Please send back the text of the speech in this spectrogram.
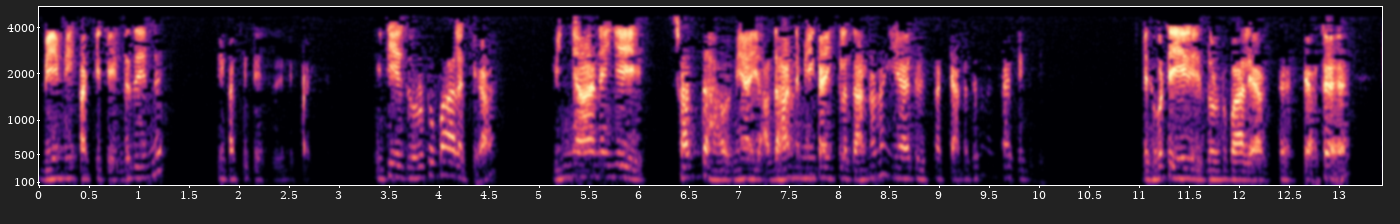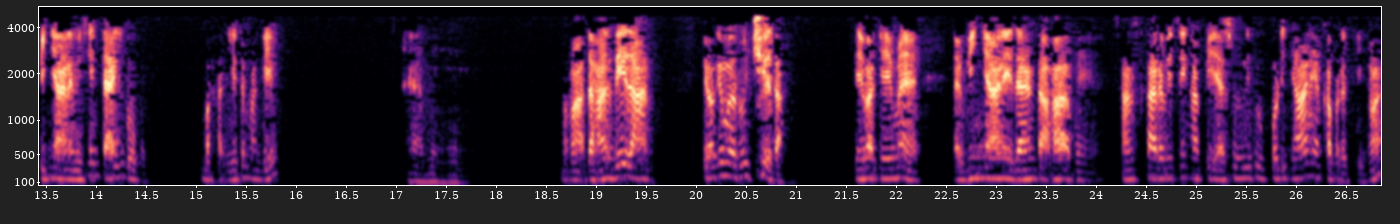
මේ මේ කට්ටියට එන්න දෙන්න මේ කට්ටියට එන්න දෙන්න එපා. ඉතින් ඒ දොරටු පාලකයා විඥානයේ ශ්‍රද්ධාව මෙයයි අදහන්නේ මේකයි කියලා දන්නවනම් එයාට විස්තර කියන්න දෙන්න මේකයි කියන්නේ. එතකොට මේ දොරටු පාලකයාට විඥාන විශ්ින් තෑගි බොකද. බහරියට මගේ මේ මම අදහන දේ දාන්න. ඒ වගේම රුචිය දාන්න. ඒ වගේම විඥානයේ දැනට අහ මේ සංස්කාර විසින් අපි අසුවිතු පොඩි ඥානයක් අපිට තියෙනවා.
